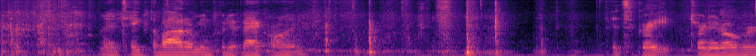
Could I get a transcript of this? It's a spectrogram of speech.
I'm going to take the bottom and put it back on. It's great. Turn it over,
